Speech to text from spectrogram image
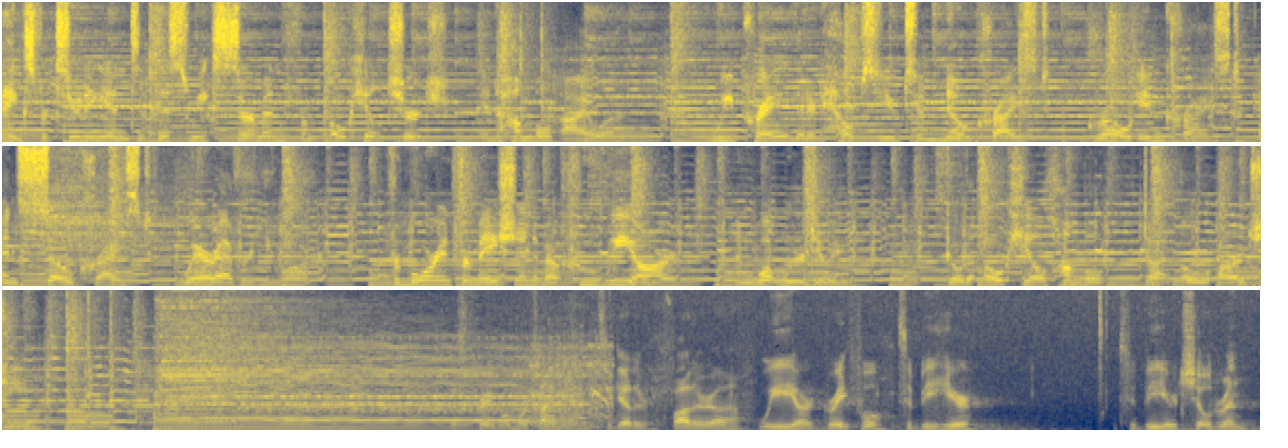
Thanks for tuning in to this week's sermon from Oak Hill Church in Humboldt, Iowa. We pray that it helps you to know Christ, grow in Christ, and sow Christ wherever you are. For more information about who we are and what we're doing, go to oakhillhumboldt.org. Let's pray one more time together. Father, uh, we are grateful to be here, to be your children.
